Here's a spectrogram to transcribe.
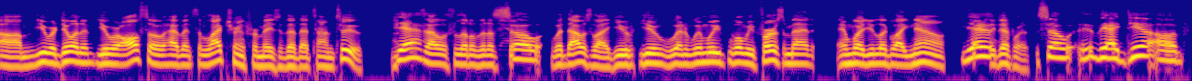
Um, you were doing it. You were also having some life transformations at that time too. Yeah. Tell us a little bit of So what that was like. You you when when we when we first met and what you look like now, yeah, totally different. So uh, the idea of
